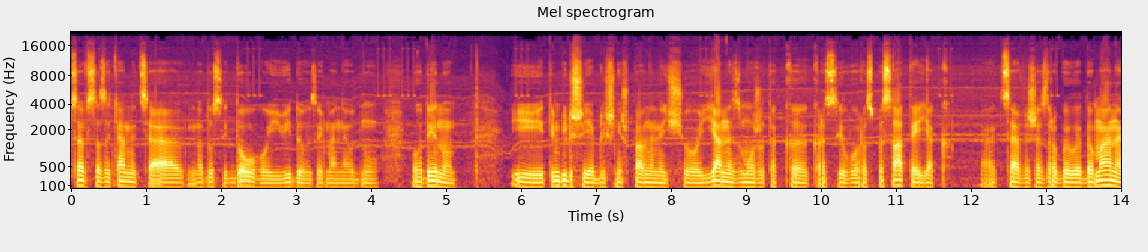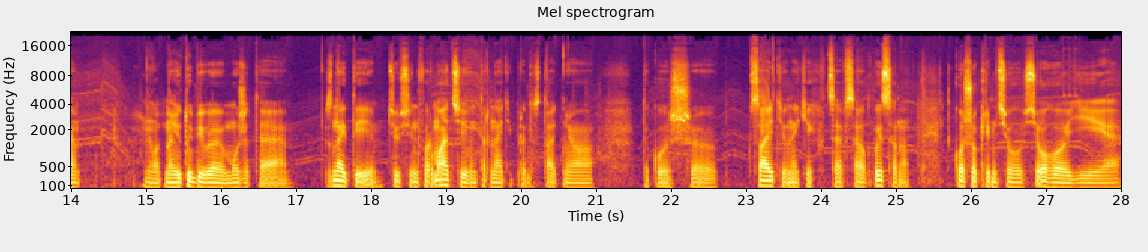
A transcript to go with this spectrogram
це все затягнеться на досить довго, і відео займе не одну годину. І тим більше я більш ніж впевнений, що я не зможу так е, красиво розписати, як е, це вже зробили до мене. От на Ютубі ви можете знайти цю всю інформацію в інтернеті предостатньо також е, сайтів, на яких це все описано. Також, окрім цього всього, є,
